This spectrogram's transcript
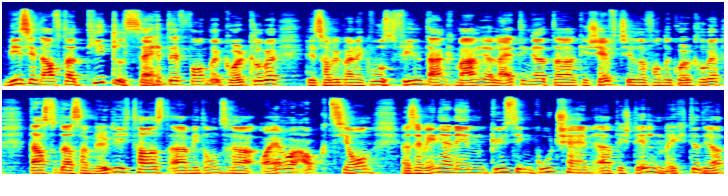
Wir sind auf der Titelseite von der Goldgrube. Das habe ich gar nicht gewusst. Vielen Dank Maria Leitinger, der Geschäftsführer von der Goldgrube, dass du das ermöglicht hast äh, mit unserer Euro-Auktion. Also wenn ihr einen günstigen Gutschein äh, bestellen möchtet, ja,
